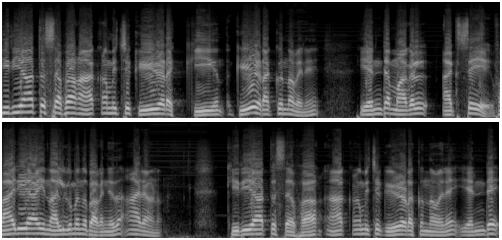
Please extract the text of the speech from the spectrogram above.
കിരിയാത്ത സഭ ആക്രമിച്ച് കീഴടക്കി കീഴടക്കുന്നവന് എന്റെ മകൾ അക്സയെ ഭാര്യയായി നൽകുമെന്ന് പറഞ്ഞത് ആരാണ്? കിരിയാത്ത സഭ ആക്രമിച്ച് കീഴടക്കുന്നവന് എന്റെ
